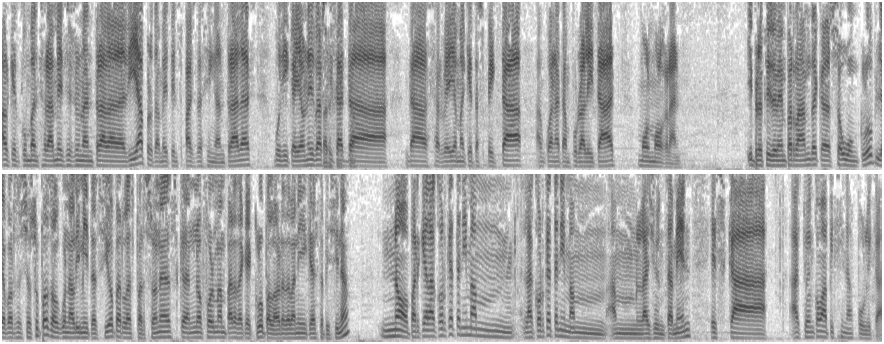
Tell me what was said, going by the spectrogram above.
el que et convencerà més és una entrada de dia, però també tens packs de 5 entrades. Vull dir que hi ha una diversitat de, de servei amb aquest aspecte, en quant a temporalitat, molt, molt gran. I precisament parlàvem de que sou un club, llavors això suposa alguna limitació per les persones que no formen part d'aquest club a l'hora de venir a aquesta piscina? No, perquè l'acord que tenim amb l'acord que tenim amb, amb l'Ajuntament és que actuem com a piscina pública.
